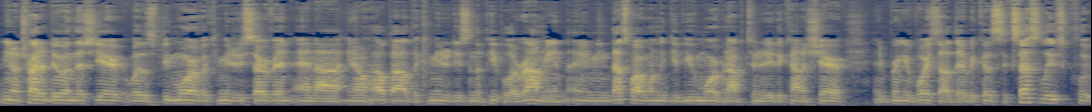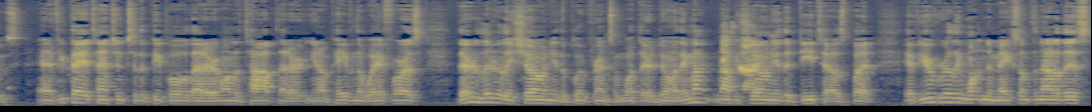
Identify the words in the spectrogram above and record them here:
you know, try to do in this year was be more of a community servant and, uh, you know, help out the communities and the people around me. And I mean, that's why I wanted to give you more of an opportunity to kind of share and bring your voice out there because success leaves clues. And if you pay attention to the people that are on the top that are, you know, paving the way for us, they're literally showing you the blueprints and what they're doing. They might not be showing you the details, but if you're really wanting to make something out of this,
